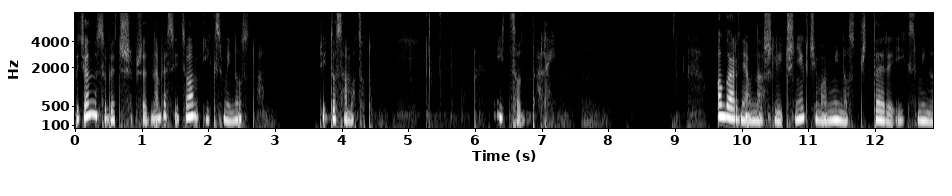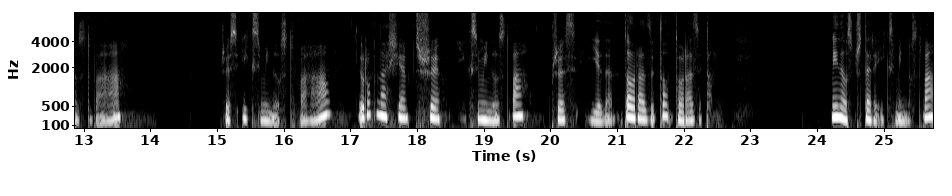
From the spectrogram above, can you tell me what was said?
Wyciągnę sobie 3 przed nawias i co mam? x minus 2. Czyli to samo co tu. I co dalej? Ogarniam nasz licznik, czyli mam minus 4x minus 2 przez x minus 2 równa się 3x minus 2 przez 1. To razy to, to razy to. Minus 4x minus 2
